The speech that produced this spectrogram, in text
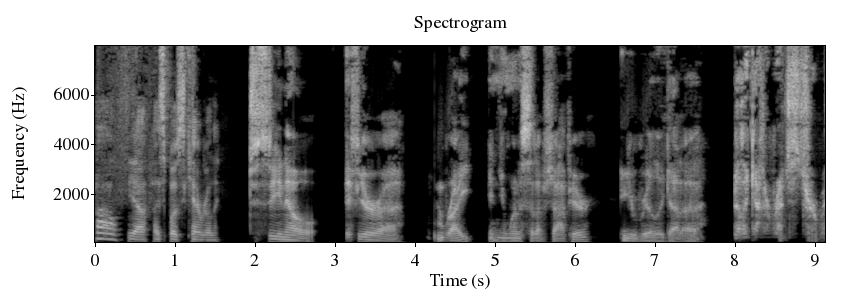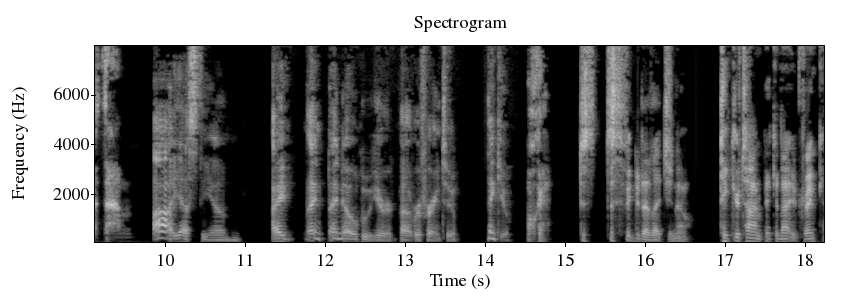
oh yeah, I suppose you can't really. Just so you know, if you're, uh, right and you want to set up shop here, you really gotta, really gotta register with them. Ah yes, the um, I I, I know who you're uh, referring to. Thank you. Okay. Just just figured I'd let you know. Take your time picking out your drink.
